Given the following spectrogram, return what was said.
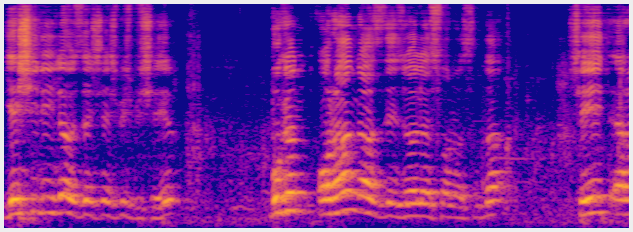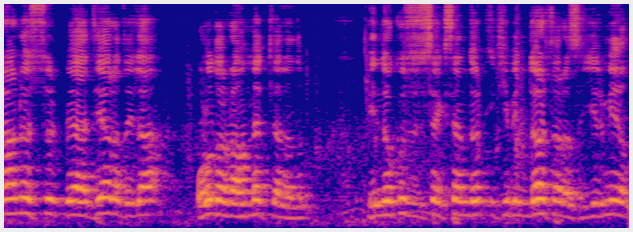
yeşiliyle özdeşleşmiş bir şehir. Bugün Orhan Gazi'deyiz öğle sonrasında. Şehit Erhan Öztürk veya diğer adıyla onu da rahmetle analım. 1984-2004 arası 20 yıl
